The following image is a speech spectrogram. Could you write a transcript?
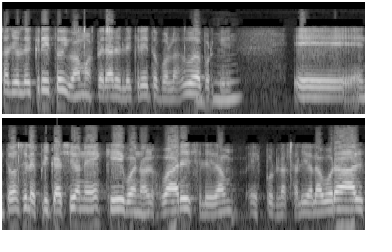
salió el decreto y vamos a esperar el decreto por las dudas porque eh, entonces la explicación es que bueno a los bares se le dan es por la salida laboral.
